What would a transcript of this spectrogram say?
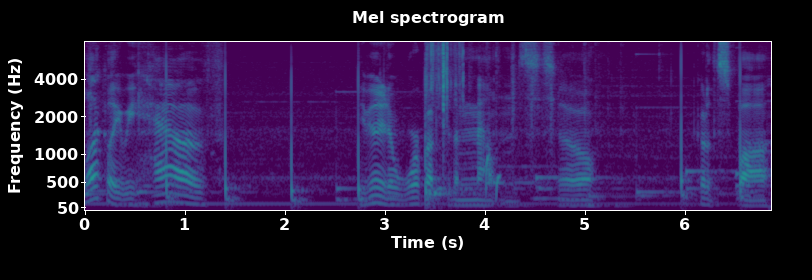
luckily we have the ability to warp up to the mountains, so go to the spa.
